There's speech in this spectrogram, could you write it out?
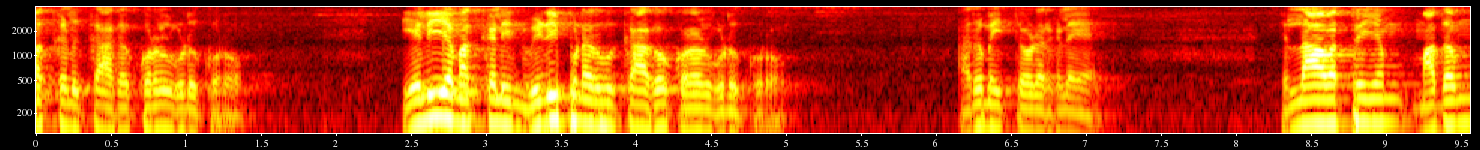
மக்களுக்காக குரல் கொடுக்கிறோம். எளிய மக்களின் விழிப்புணர்வுக்காக குரல் கொடுக்கிறோம். அருமை தோழர்களே எல்லாவற்றையும் மதம்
